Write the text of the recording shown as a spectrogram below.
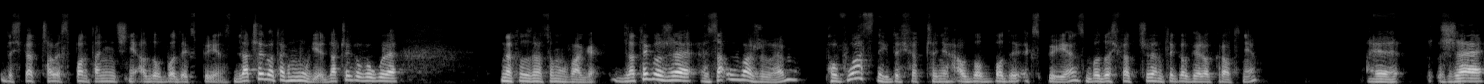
doświadczały spontanicznie of body experience. Dlaczego tak mówię? Dlaczego w ogóle na to zwracam uwagę? Dlatego, że zauważyłem, po własnych doświadczeniach of body experience, bo doświadczyłem tego wielokrotnie, że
